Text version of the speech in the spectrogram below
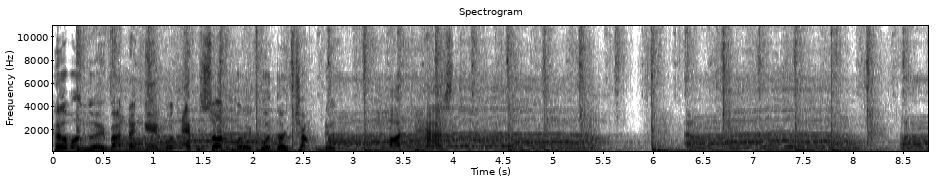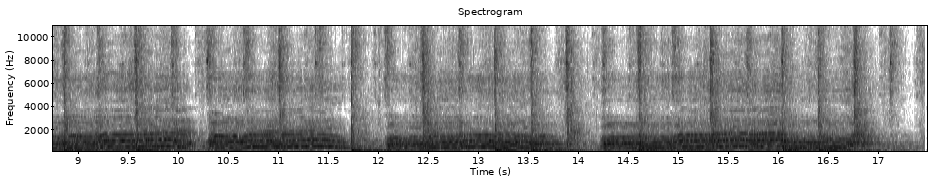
Hello mọi người, bạn đang nghe một episode mới của The Trọng Đức Podcast.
